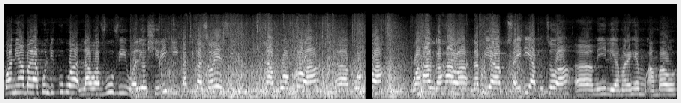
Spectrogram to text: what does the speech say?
kwa niaba ya kundi kubwa la wavuvi walioshiriki katika zoezi la kuokoa uh, kuokoa wahanga hawa na pia kusaidia kutoa uh, miili ya marehemu ambao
